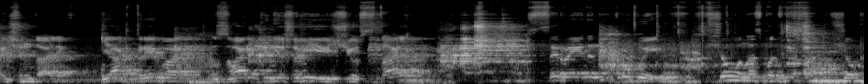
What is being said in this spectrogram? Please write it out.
причиндалів. Як треба зварити нержавіючу сталь зсередини труби? Що у нас потрібно, щоб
